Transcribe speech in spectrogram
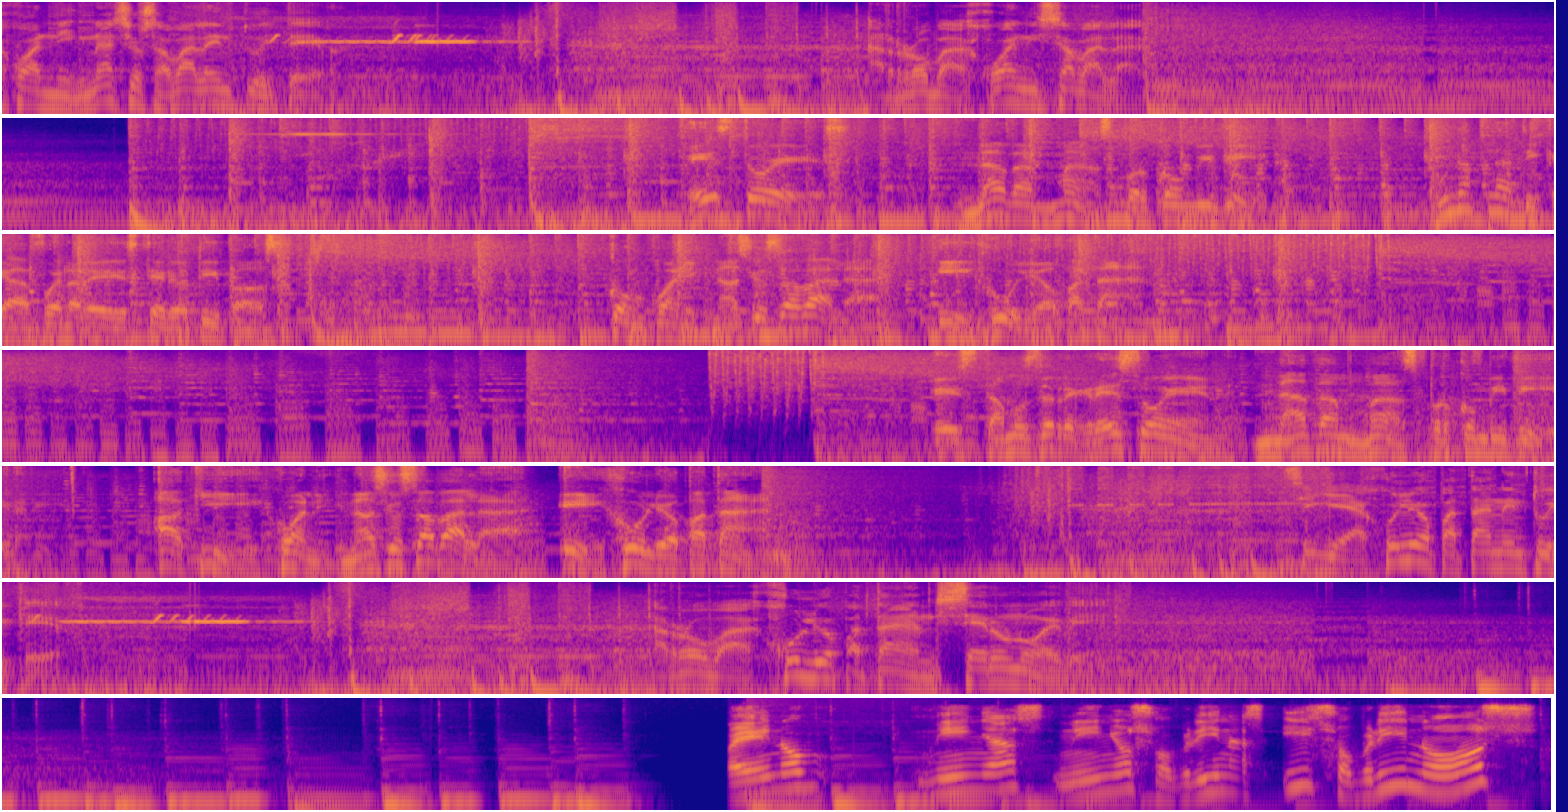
Juan Ignacio Zavala en Twitter. Arroba Juan. Esto es Nada más por convivir. Una plática fuera de estereotipos. Con Juan Ignacio Zavala y Julio Patán. Estamos de regreso en Nada más por convivir. Aquí Juan Ignacio Zavala y Julio Patán. Sigue a Julio Patán en Twitter. Arroba Julio Patán 09. Bueno, niñas, niños, sobrinas y sobrinos,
